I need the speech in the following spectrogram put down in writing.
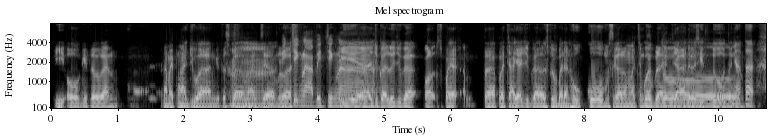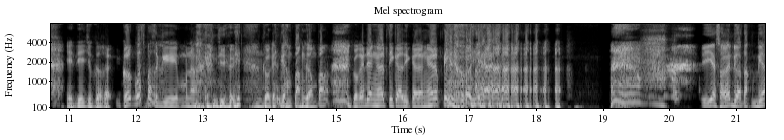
IO gitu kan namanya pengajuan gitu segala Hmm. macam. Pitching lah, pitching lah. Iya juga lu juga kalau supaya terpercaya juga harus berbadan hukum segala macam. Gue belajar dari situ. Ternyata ya dia juga kalau gue pas lagi menawarkan diri gue kan gampang-gampang gue kan dia ngerti kali kagak ngerti Iya soalnya di otak dia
